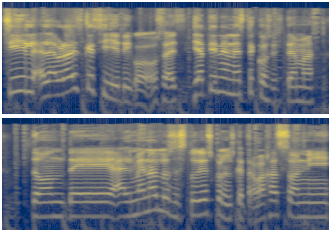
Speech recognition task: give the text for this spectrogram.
Sí, la, verdad es que sí, digo, o sea, ya tienen este ecosistema donde al menos los estudios con los que trabaja Sony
